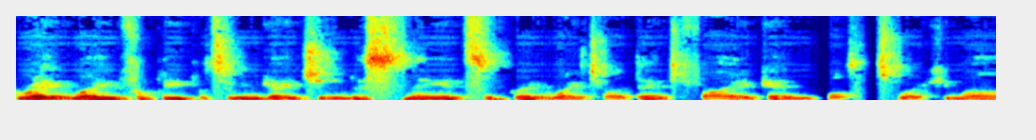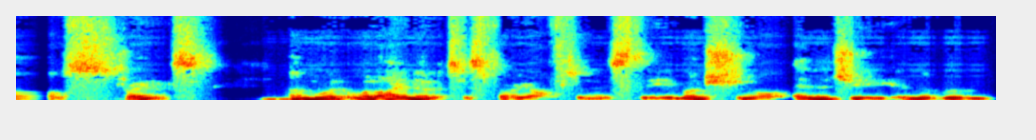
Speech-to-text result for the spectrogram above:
great way for people to engage in listening. It's a great way to identify, again, what's working well, strengths, and what, what I notice very often is the emotional energy in the room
